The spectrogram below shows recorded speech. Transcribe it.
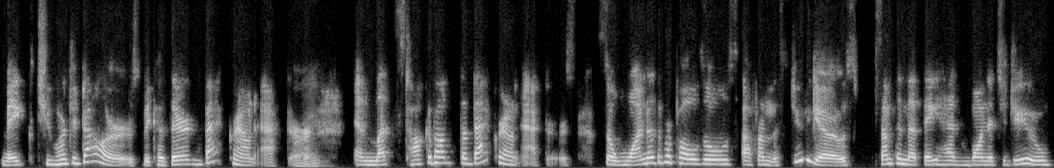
make $200 because they're a background actor. Right. And let's talk about the background actors. So, one of the proposals uh, from the studios, something that they had wanted to do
